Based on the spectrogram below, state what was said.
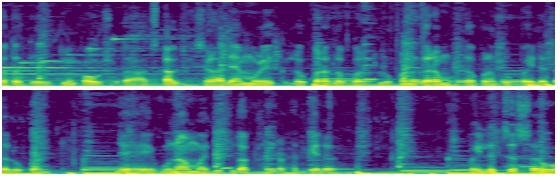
पद्धत आहे तुम्ही पाहू शकता. आजकाल भेसळ आल्यामुळे लवकरात लवकर लोखंड गरम होतं परंतु पहिल्याचं लोखंड जे आहे उन्हामध्ये सुद्धा थंड राहत गेलं. पहिल्याचं सर्व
